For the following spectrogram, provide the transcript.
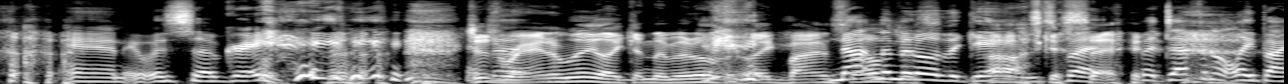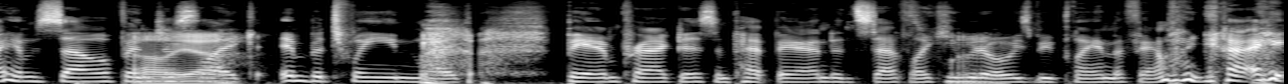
and it was so great. Just then- randomly, like in the middle, of, like by himself. Not in the middle just- of the Oh, games, was but but definitely by himself and Oh, just yeah. like in between like band practice and pep band and stuff. Like he would always be playing the Family Guy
